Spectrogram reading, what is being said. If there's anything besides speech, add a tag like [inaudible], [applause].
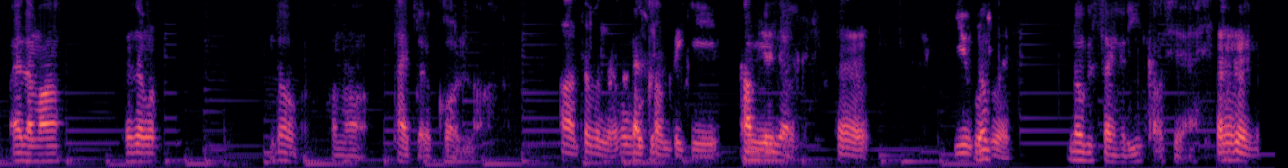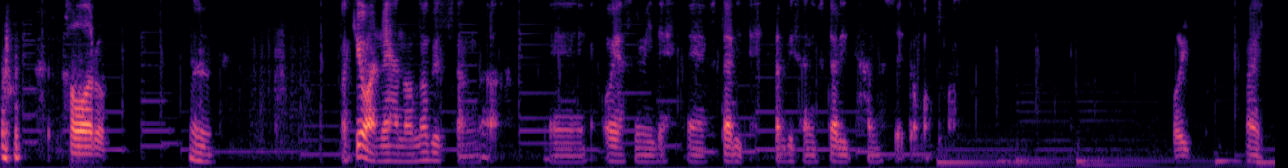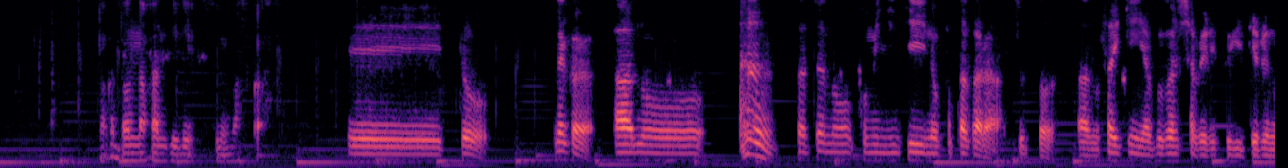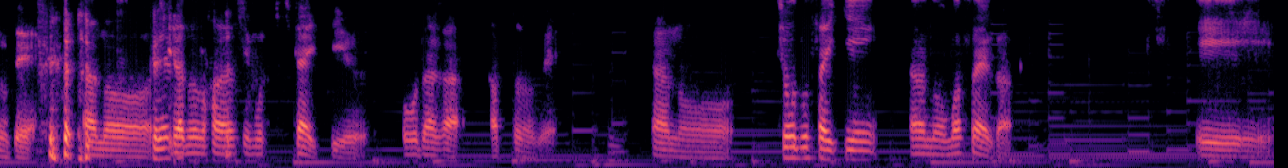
おはようございます。おはようございます。どう？このタイトルコールの。あ、多分ね、ほぼ完璧。完璧です。うん。言うことです。野口さんよりいいかもしれない。うん。変わろう。うんまあ、今日はね、あの野口さんが、えーお休みで、え2人で、久々に2人で話したいと思ってます。はい。はい。なんかどんな感じで進めますか？えーっと、なんか、あのー [clears throat] スタチャのコミュニティの方から、ちょっと、あの、最近、ヤブが喋りすぎてるので、[laughs] あのー平野の話も聞きたいっていうオーダーがあったので、あのーちょうど最近、あの、まさやが、え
